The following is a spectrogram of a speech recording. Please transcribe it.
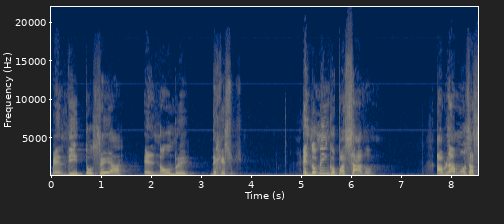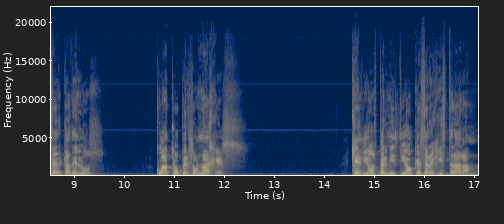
Bendito sea el nombre de Jesús. El domingo pasado hablamos acerca de los cuatro personajes que Dios permitió que se registraran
